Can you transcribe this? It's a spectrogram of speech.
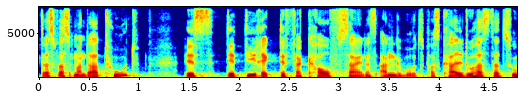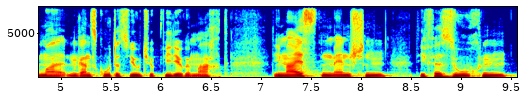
Das, was man da tut, ist der direkte Verkauf seines Angebots. Pascal, du hast dazu mal ein ganz gutes YouTube-Video gemacht. Die meisten Menschen, die versuchen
